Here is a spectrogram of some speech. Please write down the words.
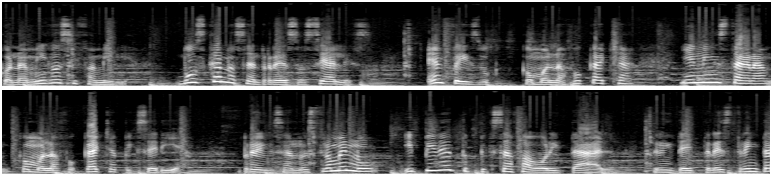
con amigos y familia. Búscanos en redes sociales, en Facebook como La Focaccia y en Instagram como La Focaccia Pizzería. Revisa nuestro menú y pide tu pizza favorita. Al 33 30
